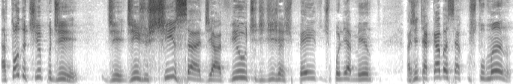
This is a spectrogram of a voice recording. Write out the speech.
a todo tipo de, de, de injustiça, de avilte, de desrespeito, de poliamento. A gente acaba se acostumando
